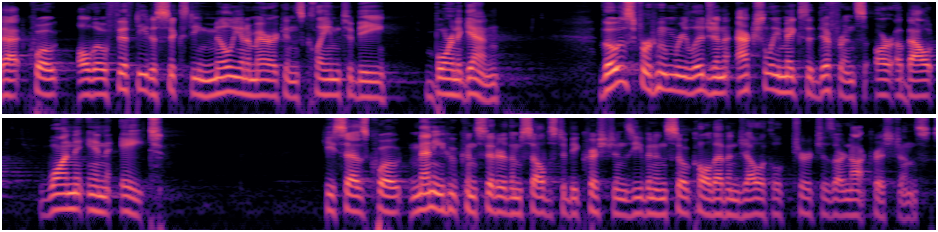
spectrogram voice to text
that, quote, although 50 to 60 million Americans claim to be born again, those for whom religion actually makes a difference are about one in eight he says quote many who consider themselves to be christians even in so-called evangelical churches are not christians.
